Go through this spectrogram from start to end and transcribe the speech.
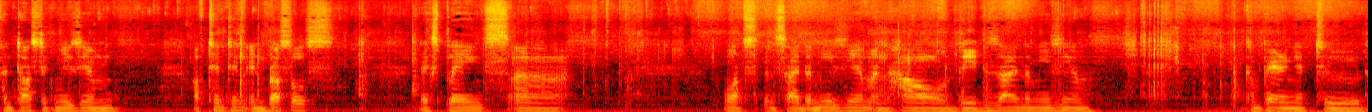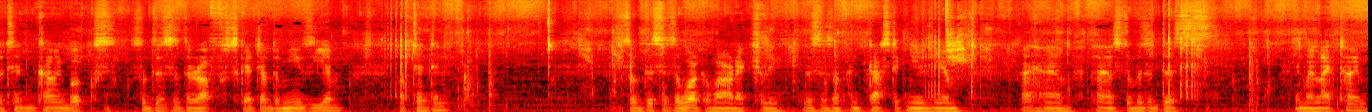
fantastic museum of Tintin in Brussels. It explains uh, what's inside the museum and how they designed the museum, comparing it to the Tintin comic books. So this is the rough sketch of the museum of Tintin. So this is a work of art actually. This is a fantastic museum. I have plans to visit this in my lifetime.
